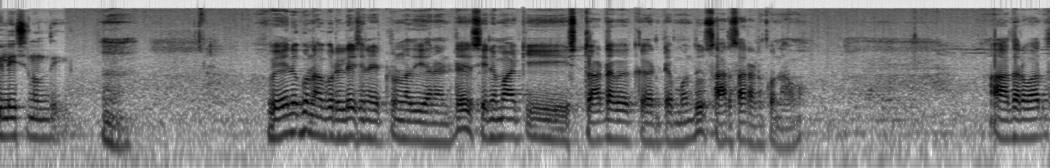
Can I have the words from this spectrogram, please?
రిలేషన్ ఉంది. వేణుకు నాకు రిలేషన్ ఎట్లున్నది అని అంటే సినిమాకి స్టార్ట్ అవ్వే కంటే ముందు సార్ సార్ అనుకున్నాము. ఆ తర్వాత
